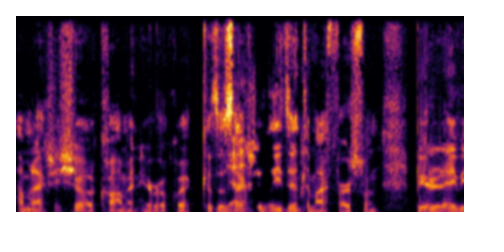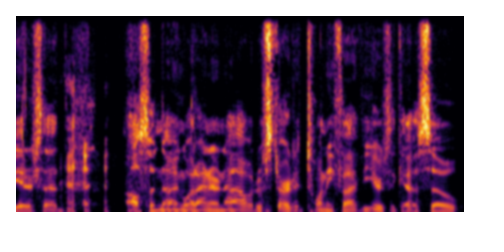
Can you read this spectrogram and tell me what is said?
I'm going to actually show a comment here real quick because this Yeah. actually leads into my first one. Bearded Aviator said, also knowing what I know now, I would have started 25 years ago. So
